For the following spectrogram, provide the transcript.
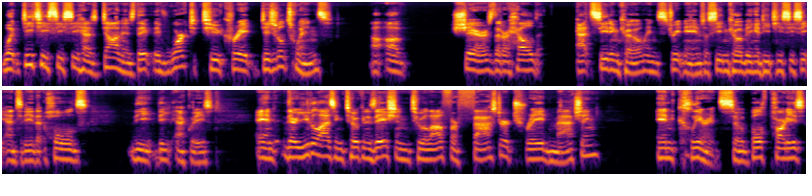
what DTCC has done is they, they've worked to create digital twins uh, of shares that are held at Cede & Co. in street names. So Cede & Co. being a DTCC entity that holds the, the equities. And they're utilizing tokenization to allow for faster trade matching and clearance. So both parties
